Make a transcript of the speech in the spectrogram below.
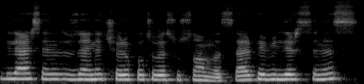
Dilerseniz üzerine çörek otu ve susam da serpebilirsiniz.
